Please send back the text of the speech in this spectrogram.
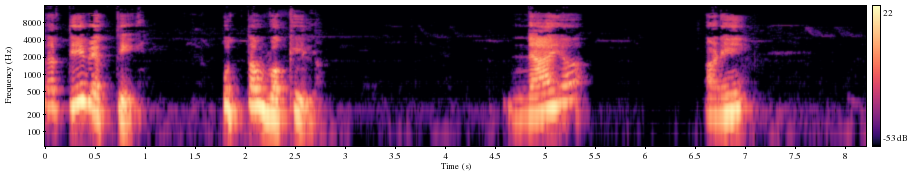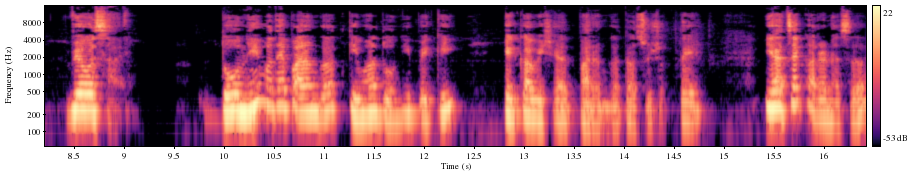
तर ती व्यक्ती उत्तम वकील न्याय आणि व्यवसाय दोन्हीमध्ये पारंगत किंवा दोन्हीपैकी एका विषयात पारंगत असू शकते. याचे कारण असं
